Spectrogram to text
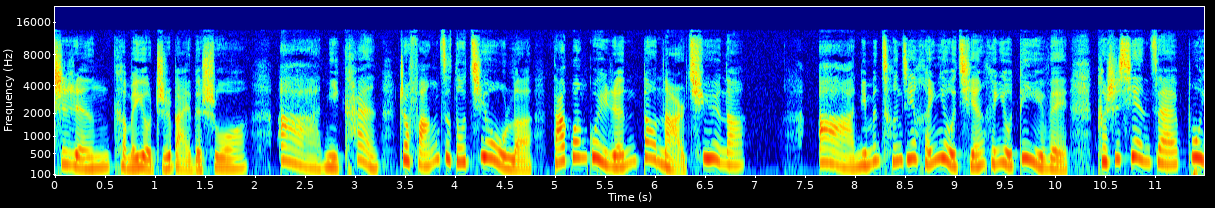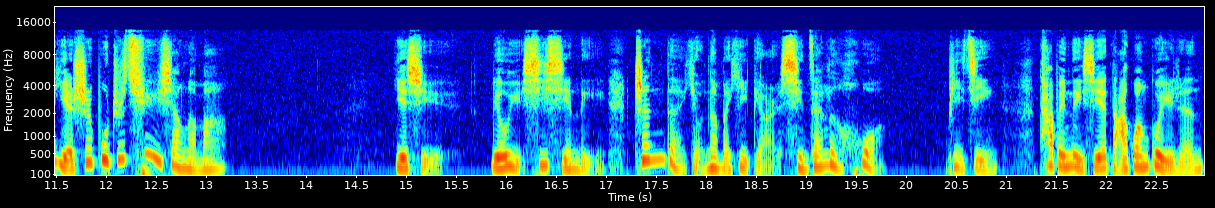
诗人可没有直白的说：“啊，你看这房子都旧了，达官贵人到哪儿去呢？啊，你们曾经很有钱，很有地位，可是现在不也是不知去向了吗？”也许刘禹锡心里真的有那么一点幸灾乐祸，毕竟他被那些达官贵人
